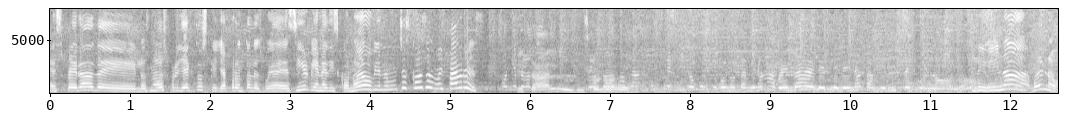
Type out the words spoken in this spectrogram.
espera de los nuevos proyectos que ya pronto les voy a decir, viene disco nuevo, vienen muchas cosas muy padres. ¿Qué tal el disco nuevo? Porque bueno, también Ana Brenda de Selena también impresionó, ¿no? Divina, bueno,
